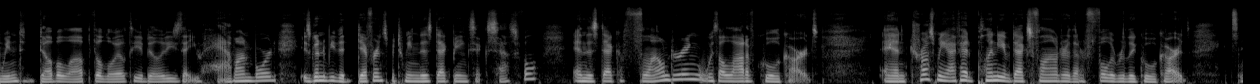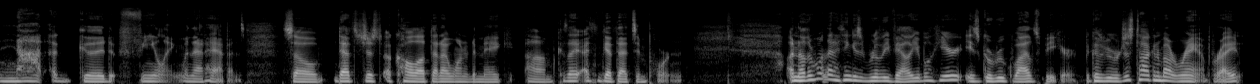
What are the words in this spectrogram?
when to double up the loyalty abilities that you have on board is going to be the difference between this deck being successful and this deck floundering with a lot of cool cards. And trust me, I've had plenty of decks flounder that are full of really cool cards. It's not a good feeling when that happens. So that's just a call out that I wanted to make because um, I, I think that that's important. Another one that I think is really valuable here is Garruk Wildspeaker, because we were just talking about ramp, right?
